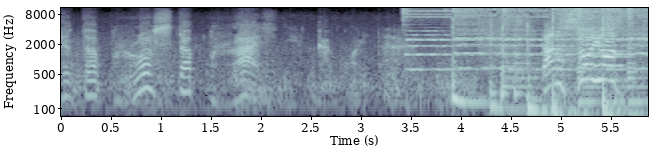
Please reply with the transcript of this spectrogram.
Это просто праздник какой-то. Танцуют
